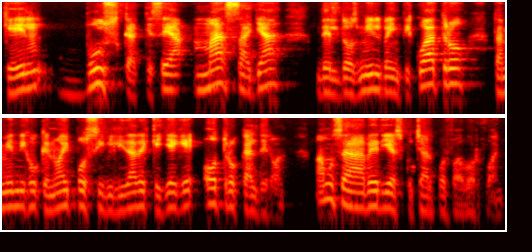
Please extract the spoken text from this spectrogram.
que él busca que sea más allá del 2024. También dijo que no hay posibilidad de que llegue otro Calderón. Vamos a ver y a escuchar, por favor, Juan.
